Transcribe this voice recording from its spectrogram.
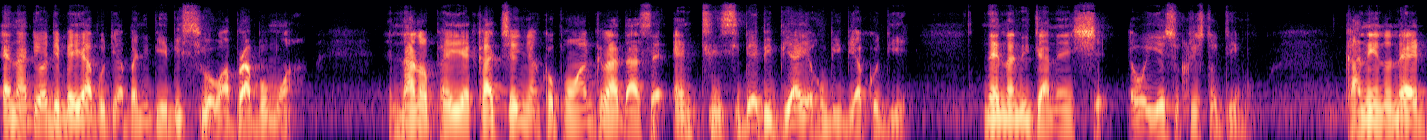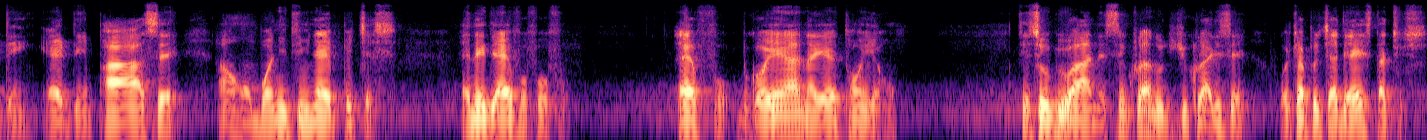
ɛna deɛ ɔde bɛyɛ aboduaba no bi ebi si wɔ w'abrabɔ mu a nna nɔpɛ yɛ ka nyankopɔn agradaa sɛ ɛnti nsi baabi bia yɛ ho biribi akɔdie na ɛna ne gya ne nhyɛ ɛwɔ yesu kristo dim kane no na ɛden ɛden paa sɛ ahombɔne tim nya yɛ pictures. Ɛne deɛ ayɛ fofofo ɛfo because yɛn a na yɛtɔn yɛn ho. Kyekye obi wɔ ne se kura na otwitwi kura agye sɛ wɔtwa picture deɛ ɛyɛ status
